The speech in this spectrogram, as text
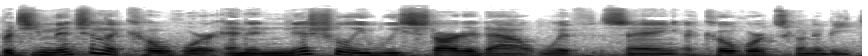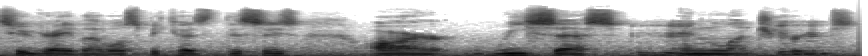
But you mentioned the cohort, and initially we started out with saying a cohort's going to be two grade levels because this is our recess and lunch groups.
